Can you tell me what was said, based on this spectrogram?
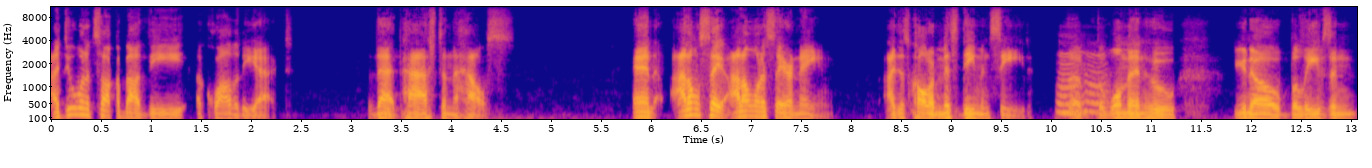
I do want to talk about the Equality Act that passed in the House. And I don't say I don't want to say her name. I just call her Miss Demon Seed, mm-hmm. the the woman who, you know, believes in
